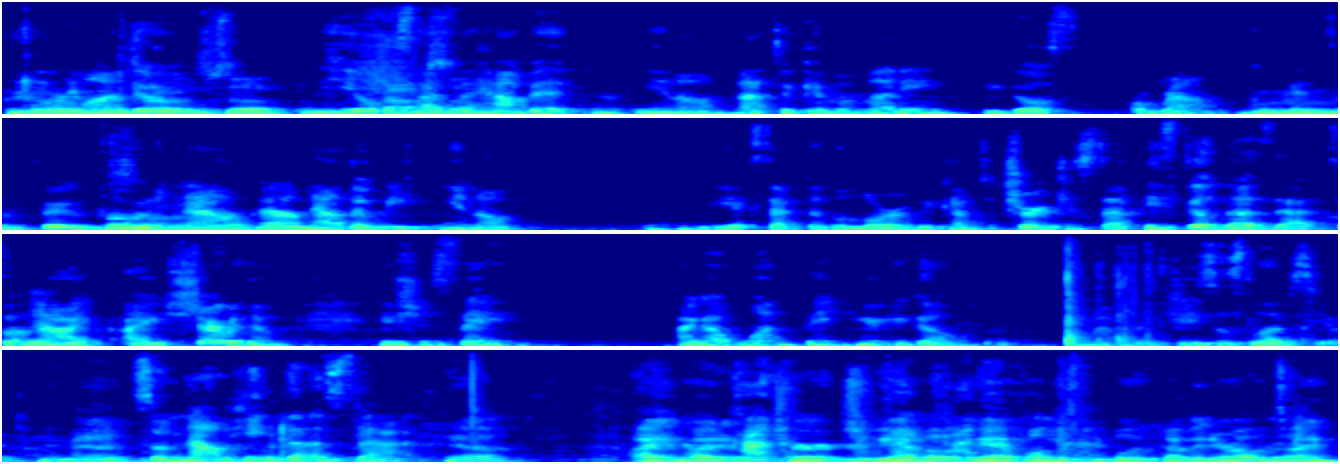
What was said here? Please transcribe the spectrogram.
they go Orlando- get their drugs. drugs up He always has the habit, you know, not to give him money. He goes around and get some food. So Food. now, Yeah. now that we, you know, we accepted the Lord and we come to church and stuff, he still does that. So now I, I share with him. You should say, "I got one thing. Here you go. Remember, Jesus loves you." Amen. So now he does that. Yeah. I invite him kinda- to church. We have a, we kinda- have homeless yeah. people who come in here all the time.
